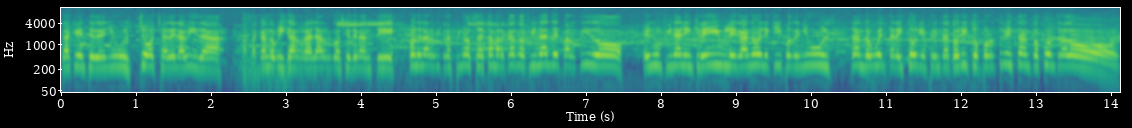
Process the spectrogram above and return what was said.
La gente de Newell's chocha de la vida. Sacando Vizgarra largo hacia adelante. Cuando el árbitro Espinosa está marcando el final del partido. En un final increíble ganó el equipo de Newell's, dando vuelta a la historia frente a Torito por tres tantos contra dos.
